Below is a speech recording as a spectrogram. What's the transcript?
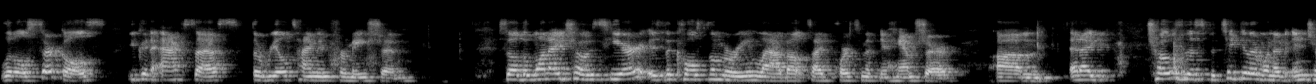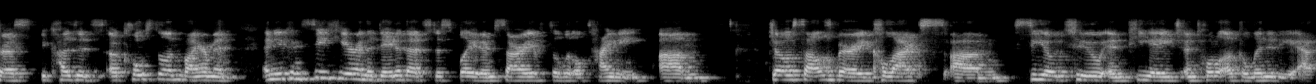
little circles, you can access the real-time information. So the one I chose here is the Coastal Marine Lab outside Portsmouth, New Hampshire. Um, and I chose this particular one of interest because it's a coastal environment. And you can see here in the data that's displayed, I'm sorry if it's a little tiny, um, Joe Salisbury collects um, CO2 and pH and total alkalinity at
